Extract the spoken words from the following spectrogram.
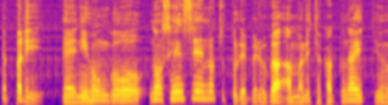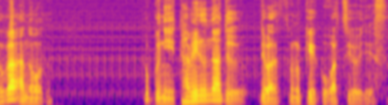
やっぱり、えー、日本語の先生のちょっとレベルがあまり高くないっていうのがあの特にタミルナドゥではその傾向が強いです。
